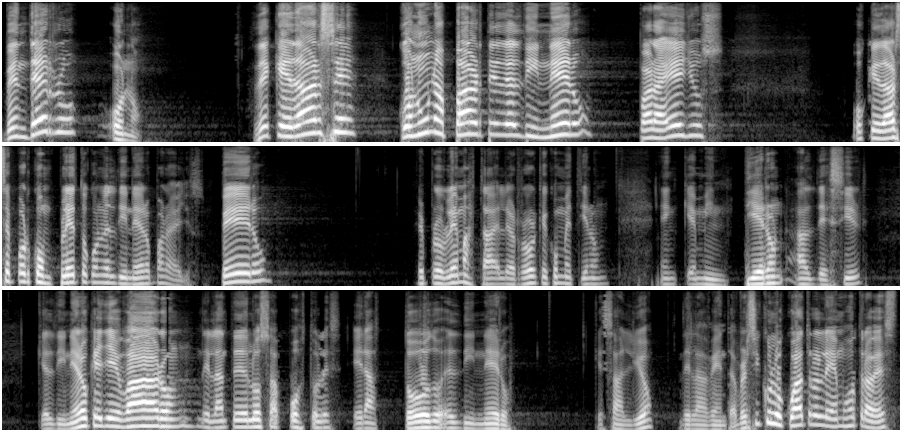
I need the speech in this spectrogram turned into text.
Venderlo o no. De quedarse con una parte del dinero para ellos o quedarse por completo con el dinero para ellos. Pero el problema está, el error que cometieron en que mintieron al decir que el dinero que llevaron delante de los apóstoles era todo el dinero que salió de la venta. Versículo 4 leemos otra vez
